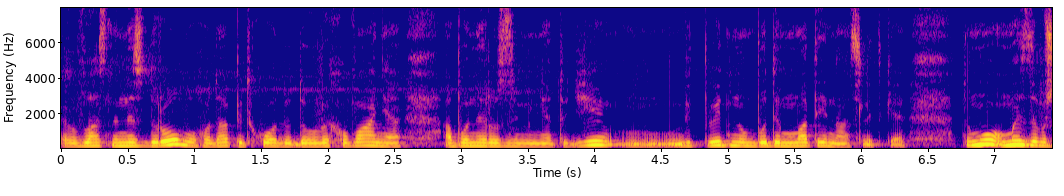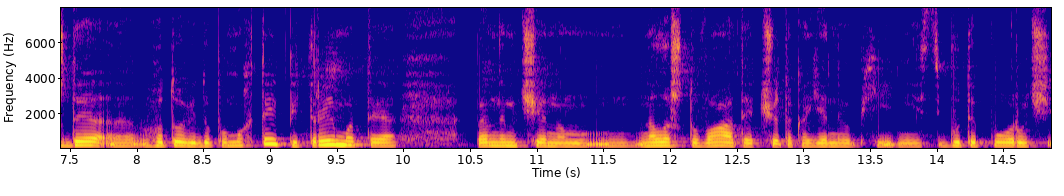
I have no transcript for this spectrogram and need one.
е, власне нездорового да, підходу до виховання або нерозуміння, тоді відповідно будемо мати і наслідки. Тому ми завжди е, готові допомогти, підтримати, певним чином налаштувати, якщо така є необхідність, бути поруч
